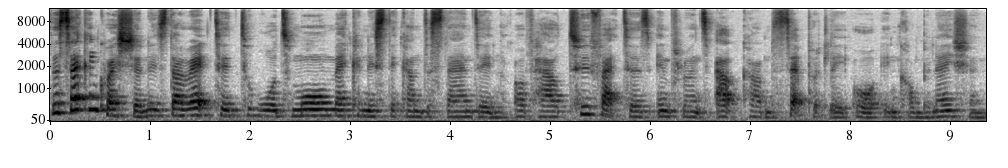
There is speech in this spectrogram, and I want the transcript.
The second question is directed towards more mechanistic understanding of how two factors influence outcomes separately or in combination.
